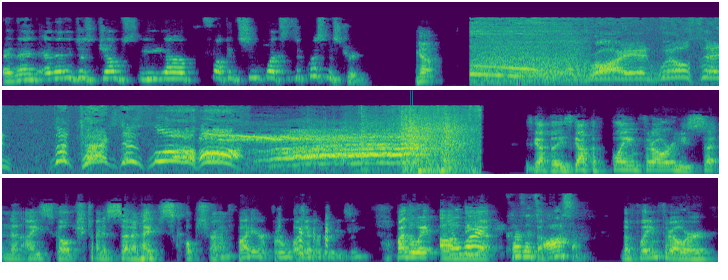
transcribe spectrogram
and then and then he just jumps. He uh, fucking suplexes a Christmas tree. Yeah, Bryan Wilson, the Texas Law Hawk! He's got the he's got the flamethrower. He's setting an ice sculpture, trying to set an ice sculpture on fire for whatever reason. By the way, um, the uh, Because it's awesome. the flamethrower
